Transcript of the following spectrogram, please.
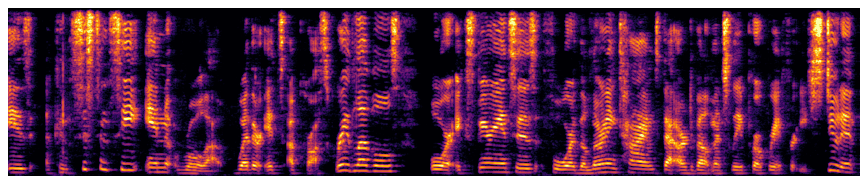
is a consistency in rollout, whether it's across grade levels or experiences for the learning times that are developmentally appropriate for each student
